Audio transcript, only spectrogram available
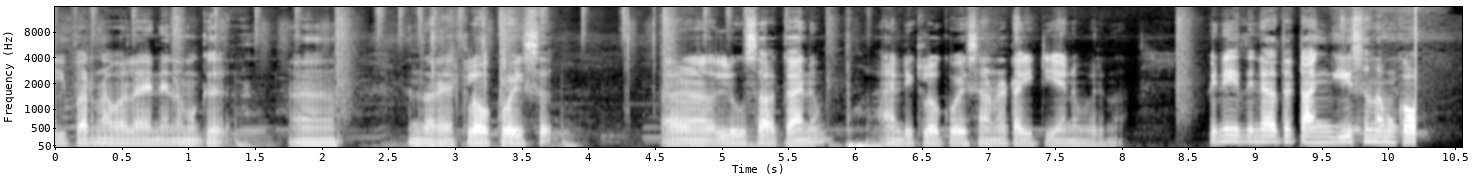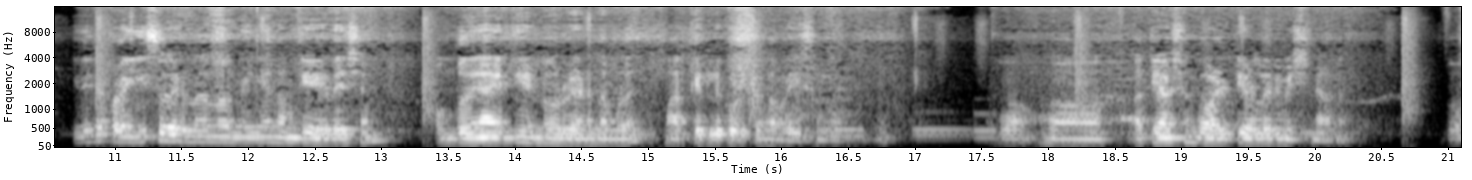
ഈ പറഞ്ഞ പോലെ തന്നെ നമുക്ക് എന്താ പറയുക ക്ലോക്ക് വൈസ് ലൂസാക്കാനും ആന്റി ക്ലോക്ക് വൈസ് ആണ് ടൈറ്റ് ചെയ്യാനും വരുന്നത്. പിന്നെ ഇതിന്റെ അകത്ത് ടങ്കീസ് നമുക്ക് ഇതിന്റെ പ്രൈസ് വരുന്നതെന്ന് പറഞ്ഞു കഴിഞ്ഞാൽ നമുക്ക് ഏകദേശം ഒമ്പതിനായിരത്തി എണ്ണൂറ് രൂപയാണ് നമ്മൾ മാർക്കറ്റിൽ കൊടുക്കുന്ന പ്രൈസ് എന്ന് പറയുന്നത്. അപ്പോൾ അത്യാവശ്യം ക്വാളിറ്റി ഉള്ളൊരു മെഷീനാണ് അപ്പോൾ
